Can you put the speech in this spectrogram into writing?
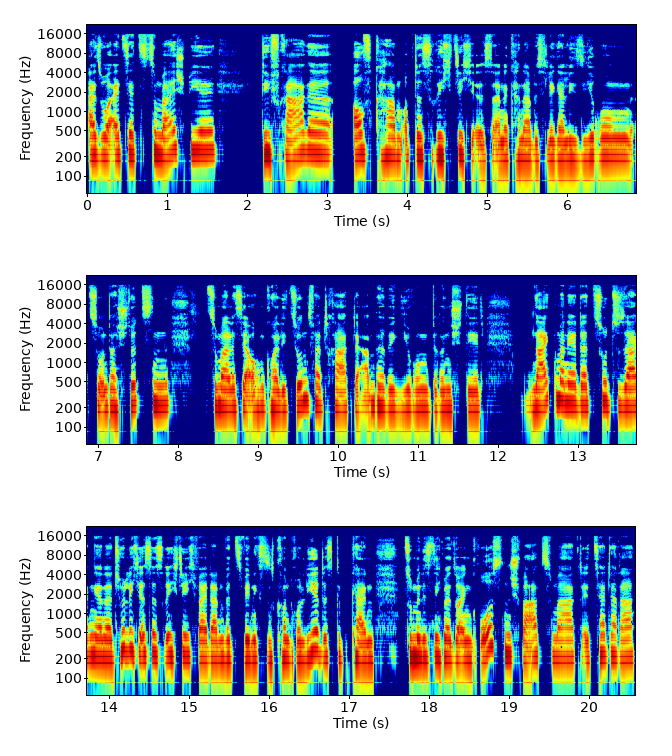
Also als jetzt zum Beispiel die Frage aufkam, ob das richtig ist, eine Cannabis-Legalisierung zu unterstützen, zumal es ja auch im Koalitionsvertrag der Ampelregierung drin steht, neigt man ja dazu zu sagen, ja natürlich ist es richtig, weil dann wird es wenigstens kontrolliert, es gibt keinen, zumindest nicht mehr so einen großen Schwarzmarkt etc.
